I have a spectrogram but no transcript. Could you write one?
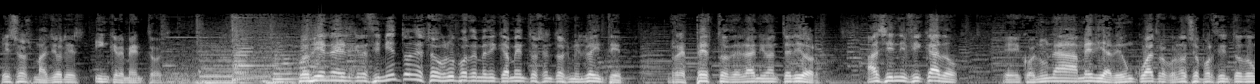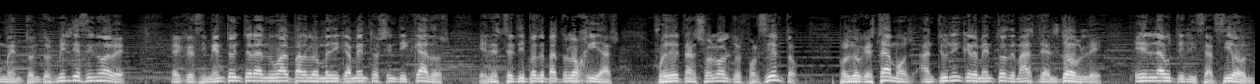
esos mayores incrementos. Pues bien, el crecimiento en estos grupos de medicamentos en 2020 respecto del año anterior ha significado eh, con una media de un 4,8% de aumento. En 2019, el crecimiento interanual para los medicamentos indicados en este tipo de patologías fue de tan solo el 2%, por lo que estamos ante un incremento de más del doble en la utilización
